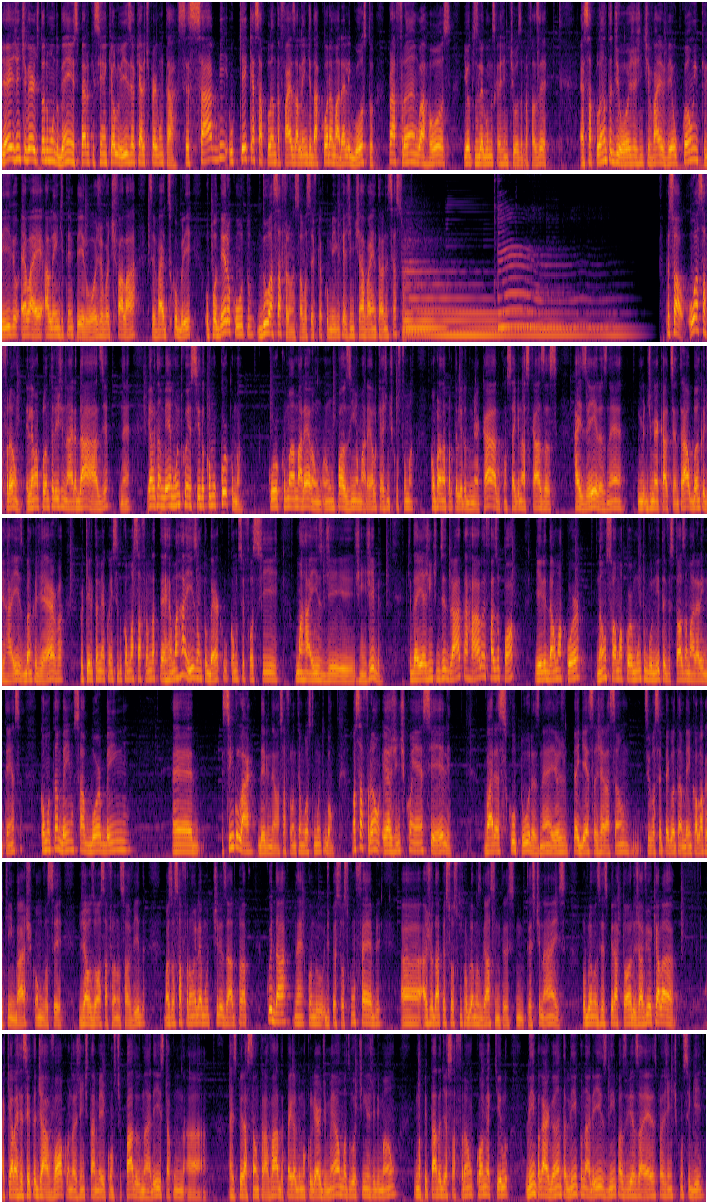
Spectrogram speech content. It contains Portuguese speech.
E aí, gente verde, todo mundo bem? Espero que sim, aqui é o Luiz e eu quero te perguntar, você sabe o que, que essa planta faz além de dar cor amarela e gosto para frango, arroz e outros legumes que a gente usa para fazer? Essa planta de hoje a gente vai ver o quão incrível ela é além de tempero. Hoje eu vou te falar, você vai descobrir o poder oculto do açafrão. É só você ficar comigo que a gente já vai entrar nesse assunto. Pessoal, o açafrão ele é uma planta originária da Ásia, né? E ela também é muito conhecida como cúrcuma. Cúrcuma amarela, um, um pozinho amarelo que a gente costuma comprar na prateleira do mercado, consegue nas casas raizeiras, né? De mercado central, banca de raiz, banca de erva, porque ele também é conhecido como açafrão da terra. É uma raiz, é um tubérculo, como se fosse uma raiz de gengibre, que daí a gente desidrata, rala e faz o pó, e ele dá uma cor, não só uma cor muito bonita, vistosa, amarela intensa, como também um sabor bem é, singular dele, né? O açafrão tem um gosto muito bom. O açafrão, a gente conhece ele várias culturas, né? Eu peguei essa geração, se você pegou também, coloca aqui embaixo como você já usou açafrão na sua vida. Mas o açafrão ele é muito utilizado para cuidar né, quando, de pessoas com febre, ajudar pessoas com problemas gastrointestinais, problemas respiratórios. Já viu aquela aquela receita de avó, quando a gente está meio constipado do nariz, está com a, a, respiração travada, pega ali uma colher de mel, umas gotinhas de limão, uma pitada de açafrão, come aquilo, limpa a garganta, limpa o nariz, limpa as vias aéreas para a gente conseguir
